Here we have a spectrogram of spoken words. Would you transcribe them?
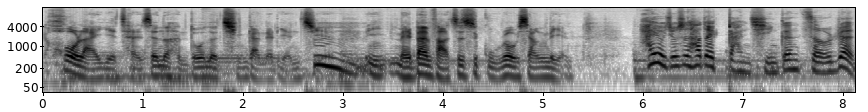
后来也产生了很多的情感的连接，嗯，没办法，这是骨肉相连。还有就是他对感情跟责任，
